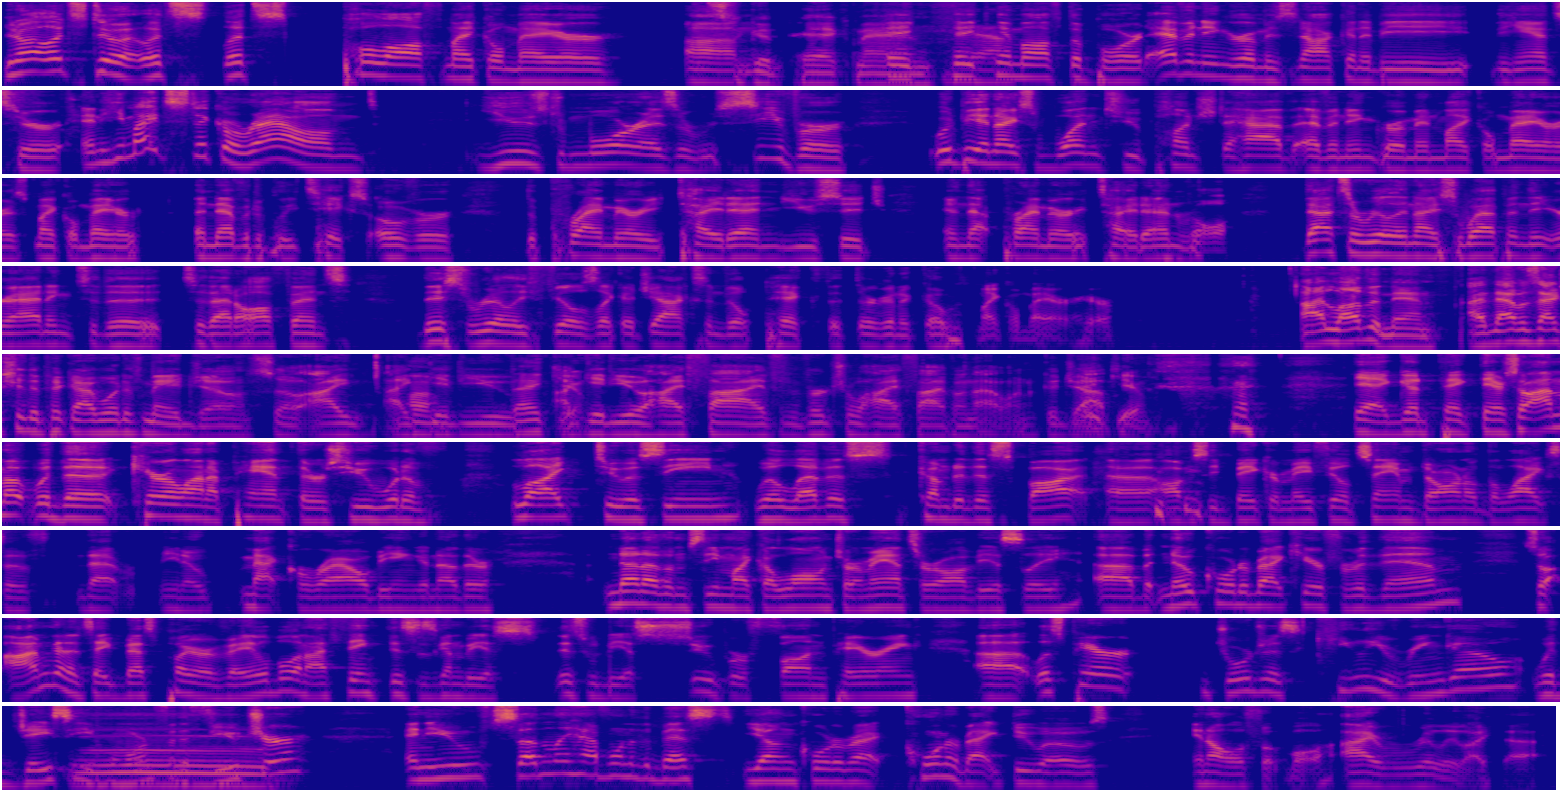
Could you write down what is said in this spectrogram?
You know what? Let's do it. Let's let's pull off Michael Mayer. That's Um, a good pick, man. Take, take Yeah. him off the board. Evan Engram is not going to be the answer, and he might stick around, used more as a receiver. Would be a nice one-two punch to have Evan Engram and Michael Mayer, as Michael Mayer inevitably takes over the primary tight end usage and that primary tight end role. That's a really nice weapon that you're adding to the to that offense. This really feels like a Jacksonville pick that they're going to go with Michael Mayer here. I love it, man. I, that was actually the pick I would have made, Joe. So I, I Oh, give you, thank I give you a high five, a virtual high five on that one. Good job. Thank you. Yeah, good pick there. So I'm up with the Carolina Panthers, who would have liked to have seen Will Levis come to this spot. Uh, obviously, Baker Mayfield, Sam Darnold, the likes of that, you know, Matt Corral being another. None of them seem like a long term answer, obviously, uh, but no quarterback here for them. So I'm going to take best player available, and I think this is going to be a this would be a super fun pairing. Uh, let's pair Georgia's Kelee Ringo with Jaycee Horn for the future, and you suddenly have one of the best young quarterback cornerback duos in all of football. I really like that.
